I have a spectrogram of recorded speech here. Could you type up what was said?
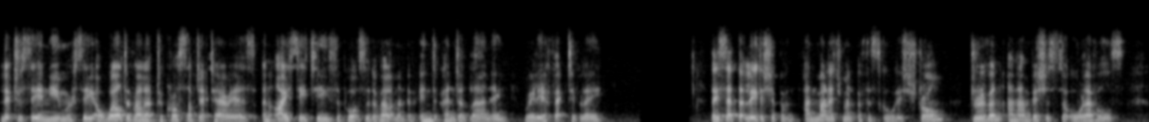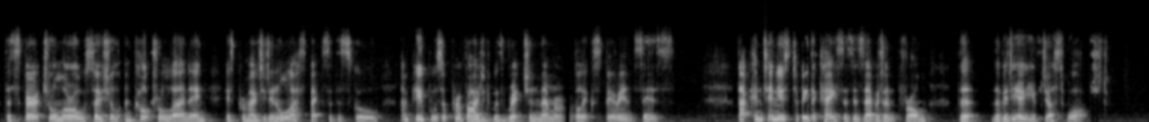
Literacy and numeracy are well developed across subject areas and ICT supports the development of independent learning really effectively. They said that leadership and management of the school is strong, driven and ambitious at all levels the spiritual, moral, social and cultural learning is promoted in all aspects of the school and pupils are provided with rich and memorable experiences. That continues to be the case as is evident from the, the video you've just watched.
